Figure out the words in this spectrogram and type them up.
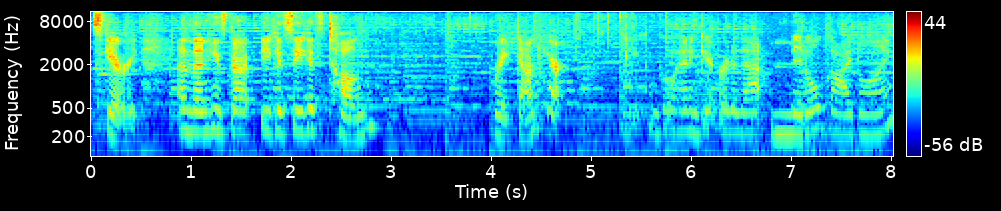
scary. And then he's got you can see his tongue right down here. And you can go ahead and get rid of that middle guideline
